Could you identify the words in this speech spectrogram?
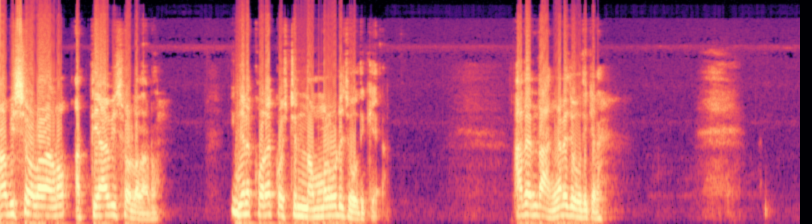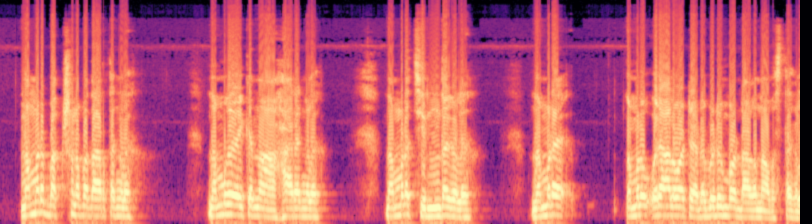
ആവശ്യമുള്ളതാണോ അത്യാവശ്യമുള്ളതാണോ? ഇങ്ങനെ കുറെ ക്വസ്റ്റ്യൻ നമ്മളോട് ചോദിക്കുക. അതെന്താ അങ്ങനെ ചോദിക്കണേ? നമ്മുടെ ഭക്ഷണ പദാർത്ഥങ്ങൾ നമ്മൾ കഴിക്കുന്ന ആഹാരങ്ങൾ നമ്മുടെ ചിന്തകൾ നമ്മുടെ നമ്മൾ ഒരാളുമായിട്ട് ഇടപെടുമ്പോൾ ഉണ്ടാകുന്ന അവസ്ഥകൾ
